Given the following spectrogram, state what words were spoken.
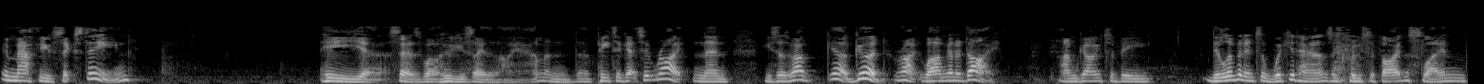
in Matthew 16, he uh, says, well, who do you say that I am? And uh, Peter gets it right. And then he says, well, yeah, good, right, well, I'm going to die. I'm going to be delivered into wicked hands and crucified and slain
